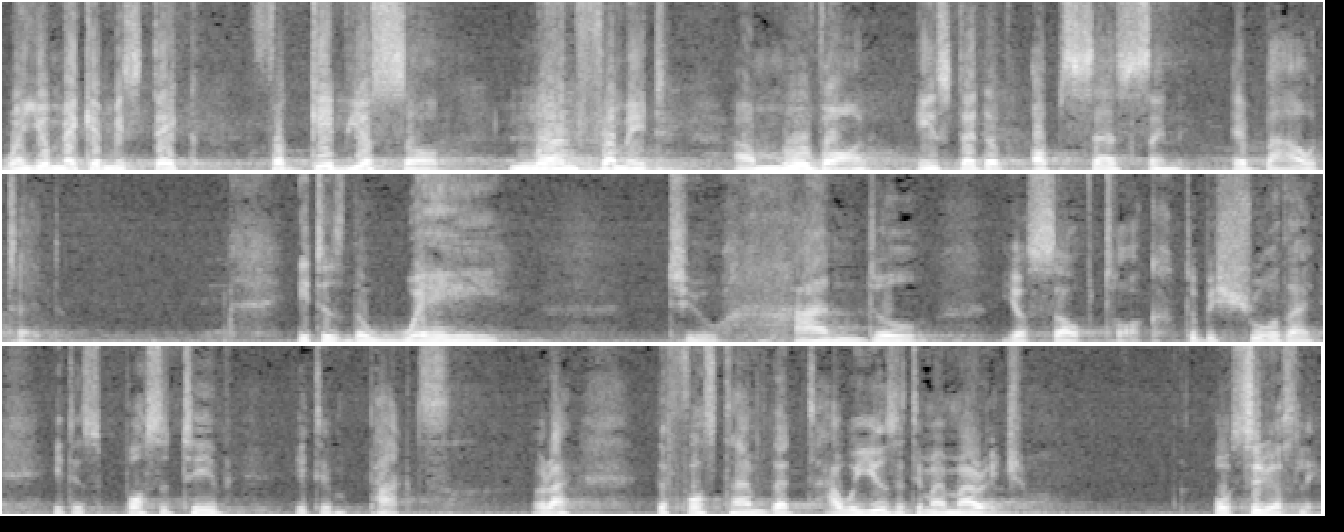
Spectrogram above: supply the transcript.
When you make a mistake, forgive yourself, learn from it, and move on instead of obsessing about it. It is the way to handle your self talk, to be sure that it is positive, it impacts. All right? The first time that I will use it in my marriage, oh, seriously.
